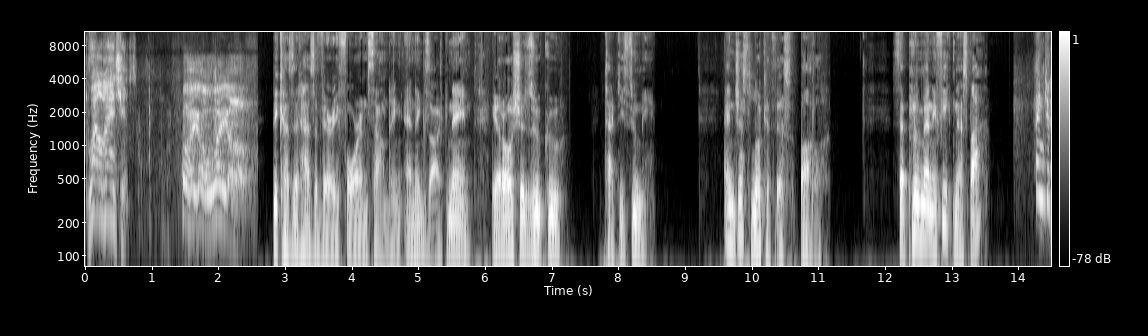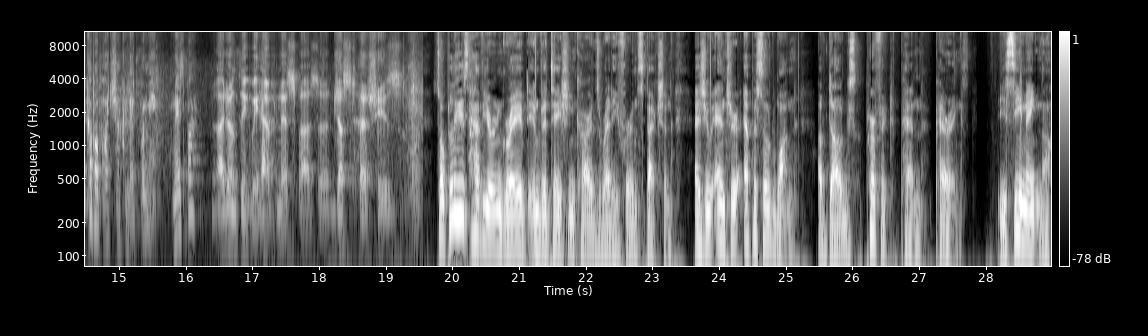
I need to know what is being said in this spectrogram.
12 inches. Oh, you're way off. because it has a very foreign sounding and exotic name, Iroshizuku Takesumi. And just look at this bottle. C'est plus magnifique, n'est-ce pas? And a cup of hot chocolate for me, n'est-ce pas? I don't think we have Nespa, sir. Just Hershey's. So please have your engraved invitation cards ready for inspection as you enter episode 1 of Doug's Perfect Pen Pairings. Ici maintenant.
